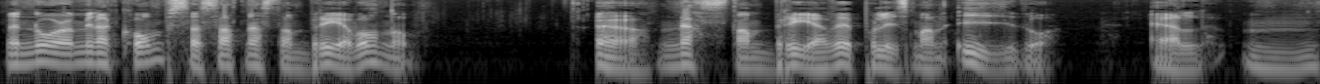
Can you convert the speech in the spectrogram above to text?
Men några av mina kompisar satt nästan bredvid honom. Ö. Nästan bredvid polisman I då. L. Mm.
